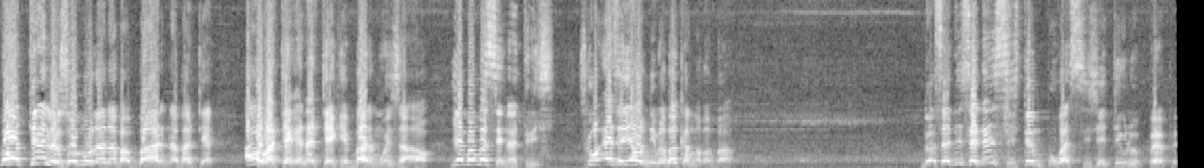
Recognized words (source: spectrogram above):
botele ozomona na babare na bate awa teke na teke bare mo eza awa ya mama sénatrice sikoyo ese ya ondima bakanga babare donc c'est dit c'est un système pour assujettir le peuple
